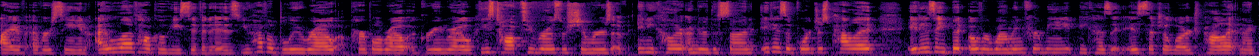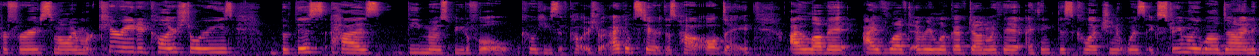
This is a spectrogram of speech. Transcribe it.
I have ever seen. I love how cohesive it is. You have a blue row, a purple row, a green row, these top two rows with shimmers of any color under the sun. It is a gorgeous palette. It is a bit overwhelming for me because it is such a large palette and I prefer smaller, more curated color stories, but this has the most beautiful cohesive color story. I could stare at this palette all day. I love it. I've loved every look I've done with it. I think this collection was extremely well done.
